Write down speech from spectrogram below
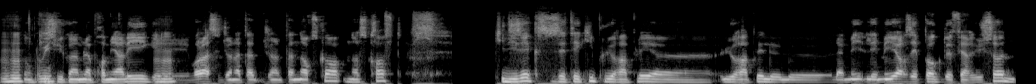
Mhm, donc oui. il suit quand même la première ligue Mhm. et voilà c'est Jonathan Jonathan Northcroft, qui disait que cette équipe lui rappelait euh, lui rappelait le, le- la me- les meilleures époques de Ferguson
